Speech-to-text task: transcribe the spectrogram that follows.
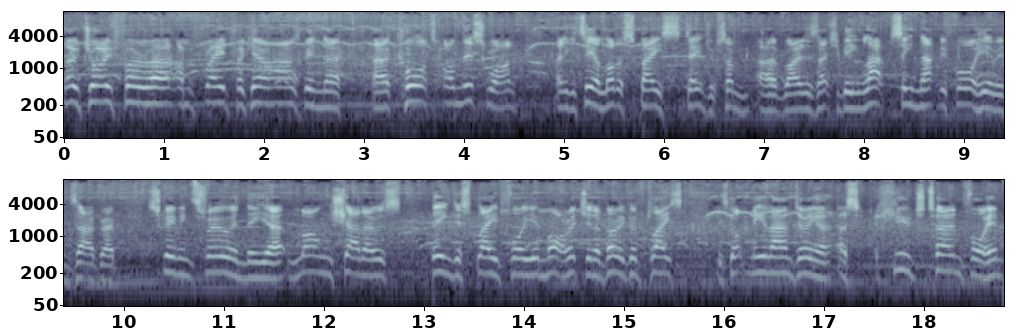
No joy for, uh, I'm afraid, for Geraint has been uh, uh, caught on this one. And you can see a lot of space, danger of some uh, riders actually being lapped. Seen that before here in Zagreb. Screaming through in the uh, long shadows being displayed for you. Mohoric in a very good place. He's got Milan doing a, a, a huge turn for him.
